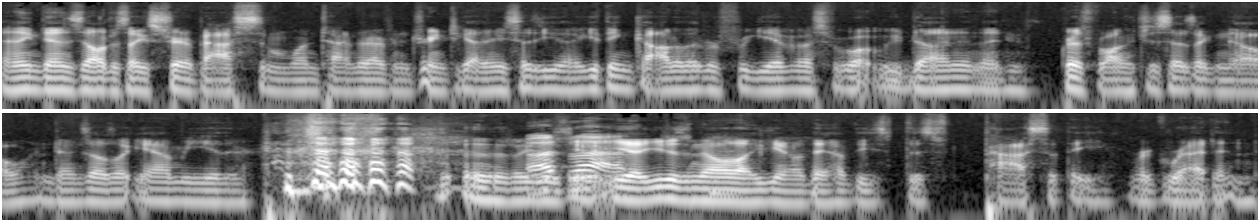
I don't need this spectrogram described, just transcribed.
I think Denzel just like straight up asks him one time they're having a drink together. And He says, "You know, you think God will ever forgive us for what we've done?" And then Chris Walken just says like, "No," and Denzel's like, "Yeah, me either." Just- yeah, you just know like you know they have these this past that they regret, and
